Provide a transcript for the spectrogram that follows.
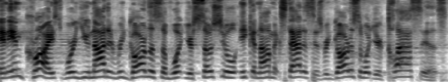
And in Christ, we're united regardless of what your socio-economic status is, regardless of what your class is.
